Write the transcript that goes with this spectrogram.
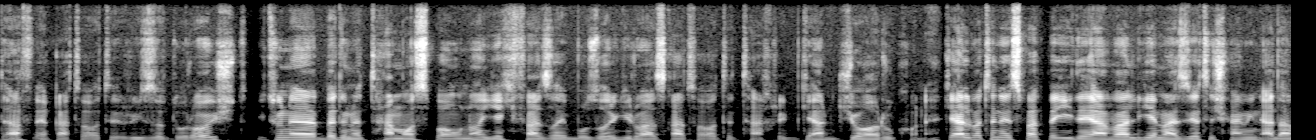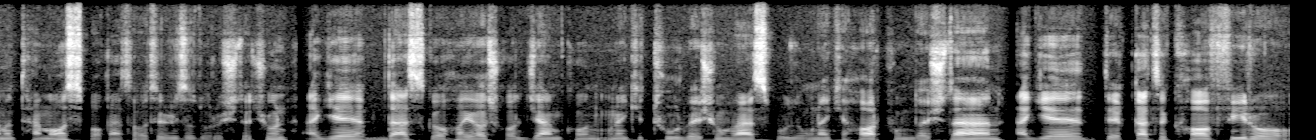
دفع قطعات ریز و درشت می‌تونه بدون تماس با اونا یک فضای بزرگی رو از قطعات تخریبگر جارو کنه. که البته نسبت به ایده اول یه مزیتش همین عدم تماس با قطعات ریز و درشته. چون اگه دستگاه های آشغال جمع کن اونایی که تور بهشون وصل بود و اونایی که harpoon داشتن اگه دقت کافی رو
